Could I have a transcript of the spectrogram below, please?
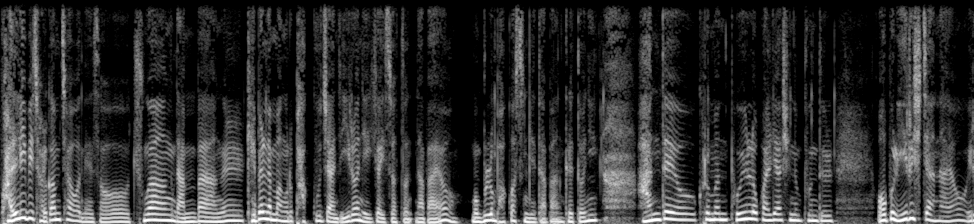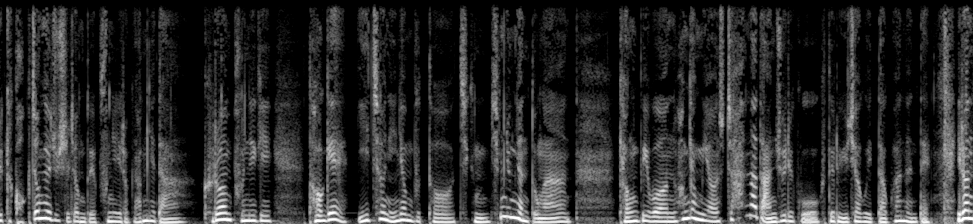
관리비 절감 차원에서 중앙 난방을 개별 난방으로 바꾸자 이제 이런 얘기가 있었나 봐요. 뭐 물론 바꿨습니다만 그랬더니 안 돼요. 그러면 보일러 관리하시는 분들 업을 잃으시잖아요. 이렇게 걱정해 주실 정도의 분위기라고 합니다. 그런 분위기 덕에 2002년부터 지금 16년 동안 경비원, 환경미원 숫자 하나도 안 줄이고 그대로 유지하고 있다고 하는데 이런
